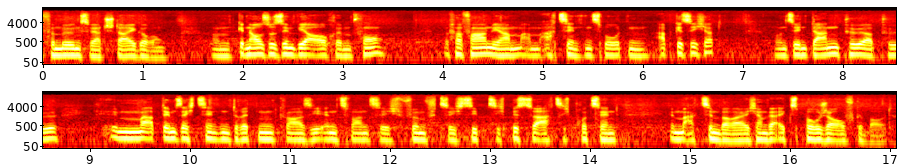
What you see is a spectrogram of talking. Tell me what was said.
Vermögenswertsteigerung. Ähm, genauso sind wir auch im Fondsverfahren. Wir haben am 18.02. abgesichert und sind dann peu à peu im, ab dem 16.03. quasi in 20, 50, 70 bis zu 80 Prozent im Aktienbereich haben wir Exposure aufgebaut.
